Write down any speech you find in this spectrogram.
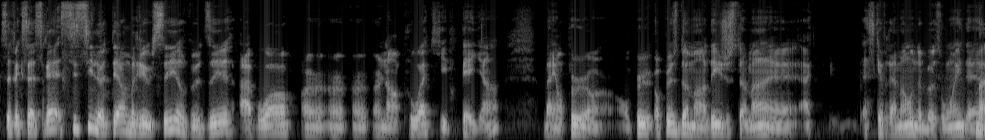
ça fait que ça serait, si, si le terme réussir veut dire avoir un, un, un, emploi qui est payant, ben on peut, on peut, on peut se demander justement euh, à est-ce que vraiment on a besoin ben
